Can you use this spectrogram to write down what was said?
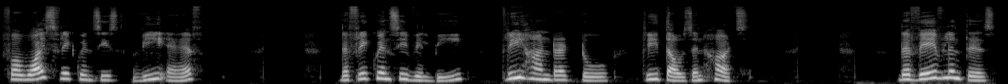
For voice frequencies VF, the frequency will be 300 to 3000 Hz. The wavelength is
